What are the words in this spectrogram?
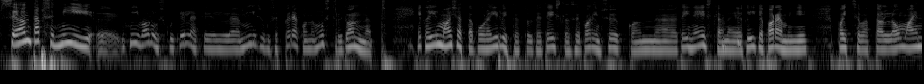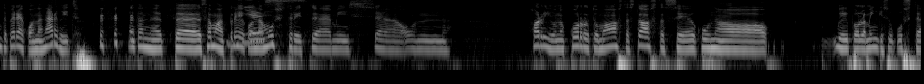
see on täpselt nii, nii valus, kui kellelgi mingisugused perekonnamustrid on, et ega ilmaasjata pole irvitatud, et eestlase parim söök on äh, teine eestlane ja kõige paremini paitsevad talle omaenda perekonna närvid. Need on need äh, samad perekonnamustrid yes., mis on harjunud korduma aastast aastasse ja kuna võib-olla mingisuguste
